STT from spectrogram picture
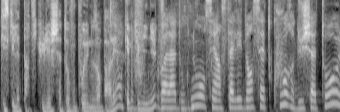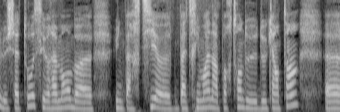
Qu'est-ce qu'il a de particulier ce château? Vous pouvez nous en parler en quelques minutes Voilà, donc nous on s'est installé dans cette cour du château. Le château, c'est vraiment bah, une partie du patrimoine important de, de Quintin. Euh,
